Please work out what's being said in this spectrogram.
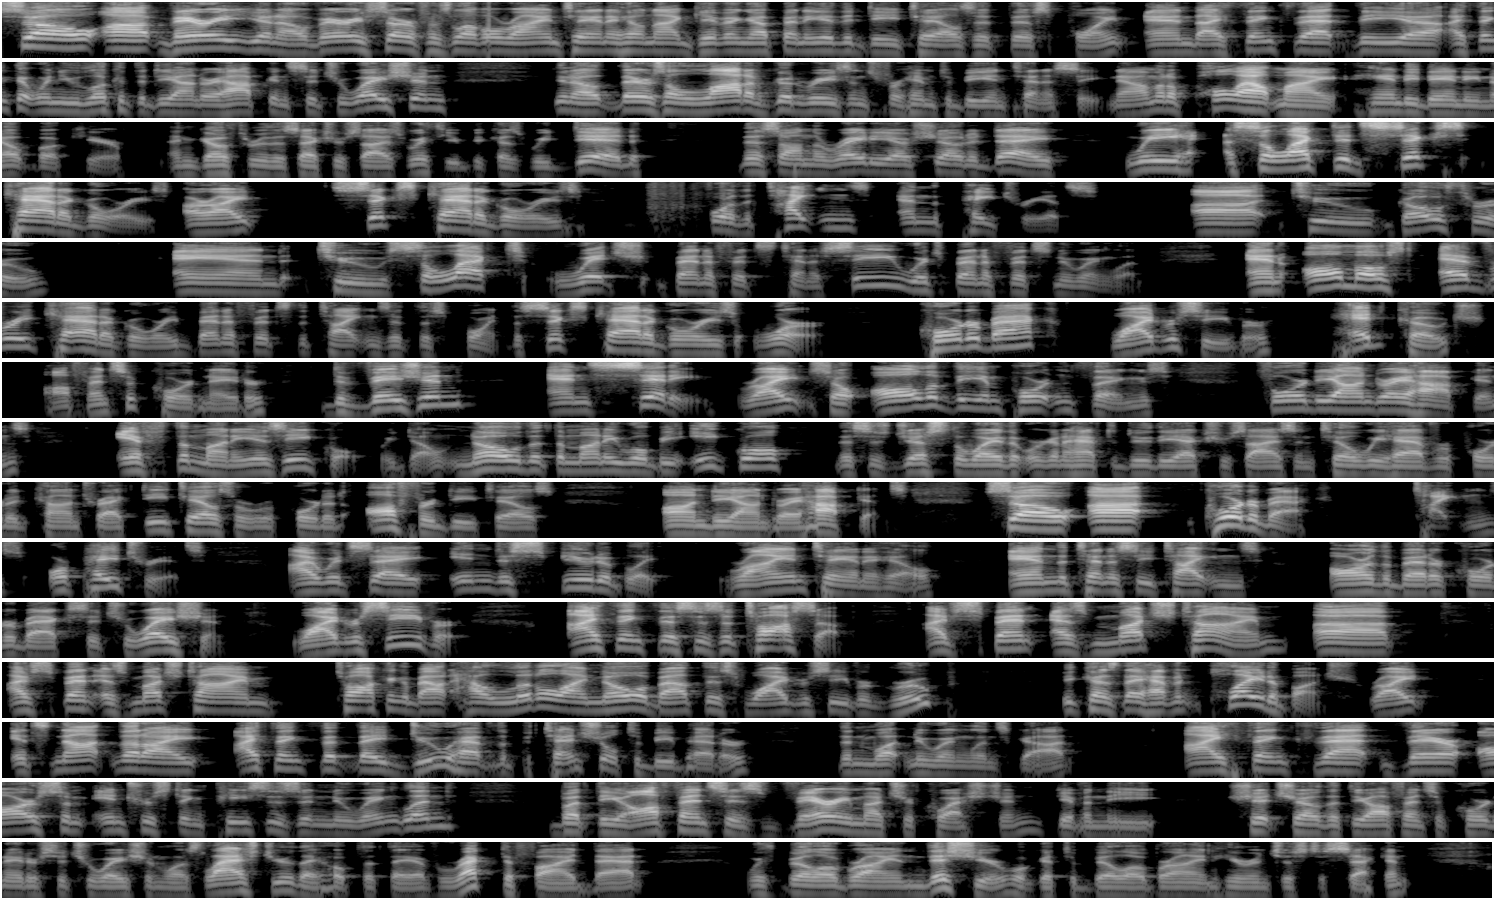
So, uh, very, you know, very surface level. Ryan Tannehill not giving up any of the details at this point, and I think that the, uh, I think that when you look at the DeAndre Hopkins situation, you know, there's a lot of good reasons for him to be in Tennessee. Now, I'm going to pull out my handy dandy notebook here and go through this exercise with you because we did this on the radio show today. We selected six categories. All right, six categories for the Titans and the Patriots uh, to go through and to select which benefits Tennessee, which benefits New England. And almost every category benefits the Titans at this point. The six categories were quarterback, wide receiver, head coach, offensive coordinator, division, and city, right? So, all of the important things for DeAndre Hopkins if the money is equal. We don't know that the money will be equal. This is just the way that we're going to have to do the exercise until we have reported contract details or reported offer details on DeAndre Hopkins. So, uh, quarterback, Titans or Patriots? I would say indisputably Ryan Tannehill and the Tennessee Titans are the better quarterback situation. Wide receiver, I think this is a toss up. I've spent as much time, uh, I've spent as much time talking about how little I know about this wide receiver group because they haven't played a bunch, right? It's not that I I think that they do have the potential to be better than what New England's got. I think that there are some interesting pieces in New England, but the offense is very much a question given the shit show that the offensive coordinator situation was last year. They hope that they have rectified that with Bill O'Brien this year. We'll get to Bill O'Brien here in just a second.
